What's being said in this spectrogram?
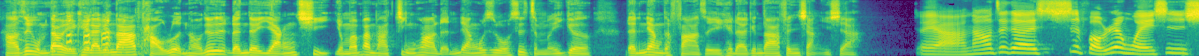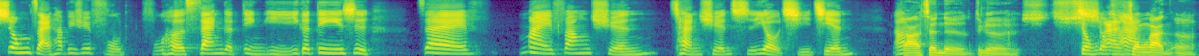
好，这个我们待会也可以来跟大家讨论哦，就是人的阳气有没有办法净化能量，或是说是怎么一个能量的法则，也可以来跟大家分享一下。对啊，然后这个是否认为是凶宅，它必须符。符合三个定义，一个定义是在卖方权产权持有期间发生的这个凶案，凶案，嗯，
